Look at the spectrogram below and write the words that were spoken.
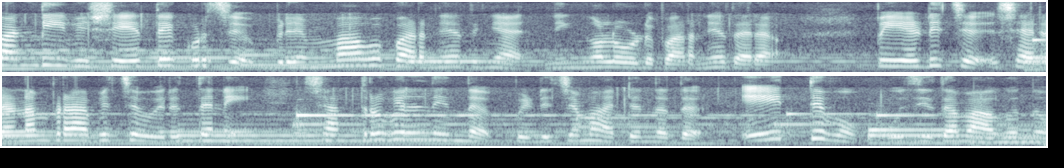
പണ്ട് ഈ വിഷയത്തെക്കുറിച്ച് ബ്രഹ്മാവ് പറഞ്ഞത് ഞാൻ നിങ്ങളോട് പറഞ്ഞു തരാം. പേടിച്ച് ശരണം പ്രാപിച്ച ഒരുത്തനെ ശത്രുവിൽ നിന്ന് പിടിച്ചു മാറ്റുന്നത് ഏറ്റവും ഉചിതമാകുന്നു.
